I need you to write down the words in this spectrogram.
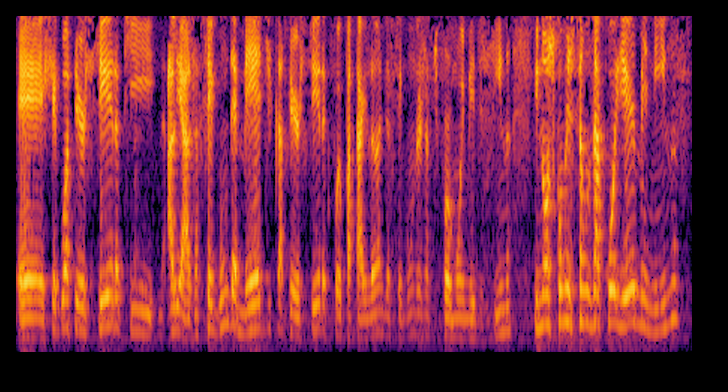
É, chegou a terceira, que, aliás, a segunda é médica, a terceira que foi para a Tailândia, a segunda já se formou em medicina. E nós começamos a acolher meninas.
